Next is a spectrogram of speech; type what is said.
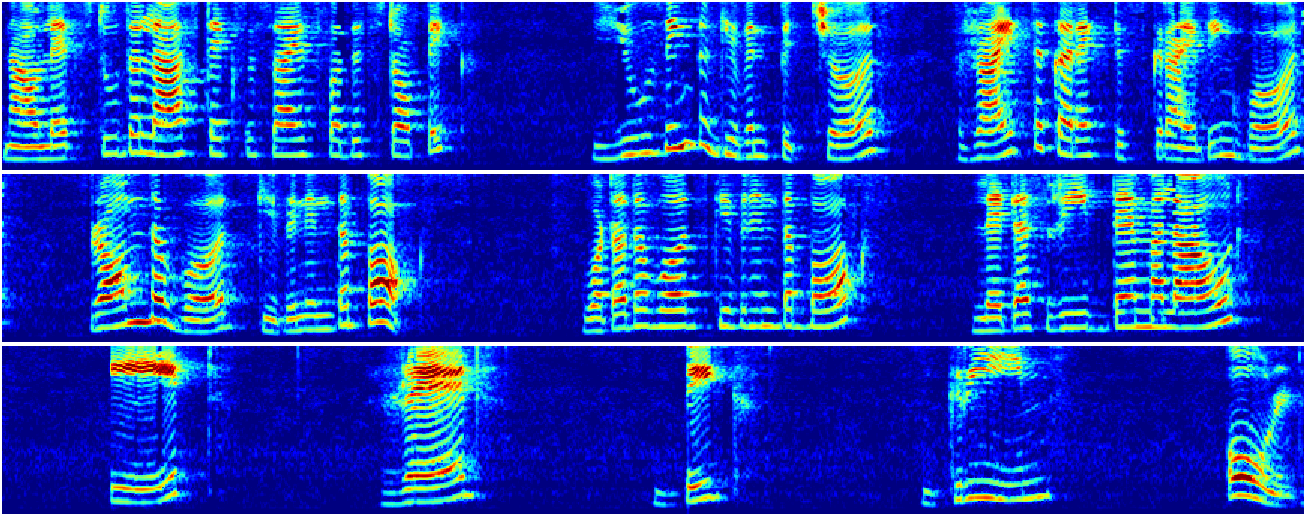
Now let's do the last exercise for this topic. Using the given pictures, write the correct describing word from the words given in the box. What are the words given in the box? Let us read them aloud. 8, red, big, green, old.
